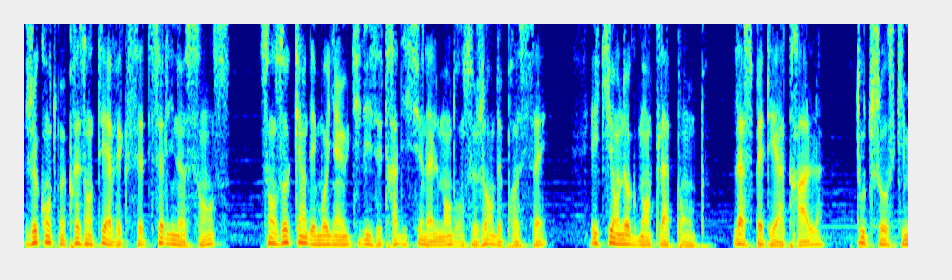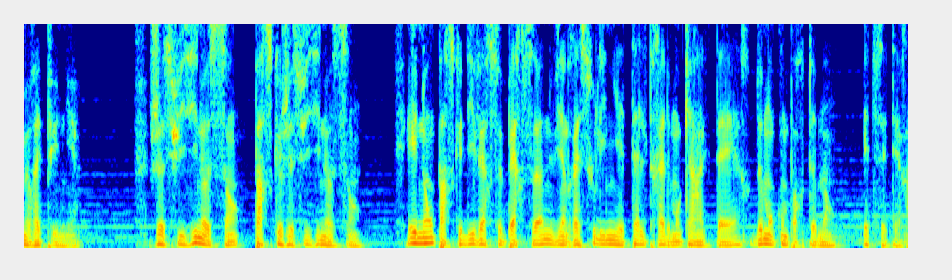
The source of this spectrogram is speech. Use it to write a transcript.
je compte me présenter avec cette seule innocence, sans aucun des moyens utilisés traditionnellement dans ce genre de procès, et qui en augmente la pompe, l'aspect théâtral, toute chose qui me répugne. Je suis innocent parce que je suis innocent, et non parce que diverses personnes viendraient souligner tel trait de mon caractère, de mon comportement, etc.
